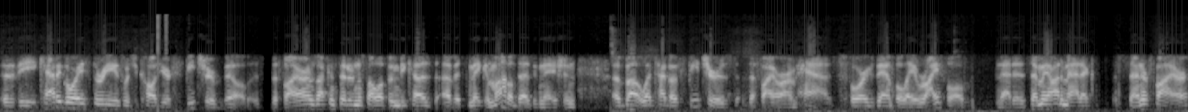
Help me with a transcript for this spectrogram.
The Category 3 is what you call your feature build. The firearm's not considered an assault weapon because of its make and model designation, about what type of features the firearm has. For example, a rifle that is semi-automatic, center fire,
